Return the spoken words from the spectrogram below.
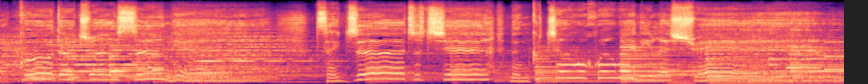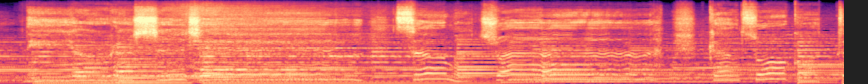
如果倒转思念，在这之前，能够将我换为你来选。你要让时间刚错过的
